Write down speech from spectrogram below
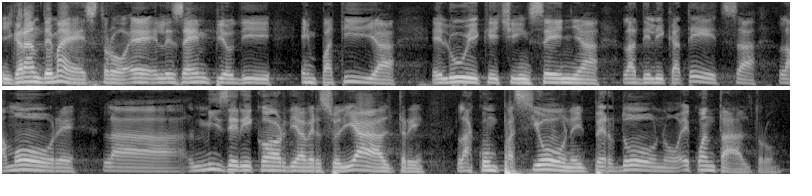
Il grande maestro è l'esempio di empatia, è lui che ci insegna la delicatezza, l'amore, la misericordia verso gli altri, la compassione, il perdono e quant'altro.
